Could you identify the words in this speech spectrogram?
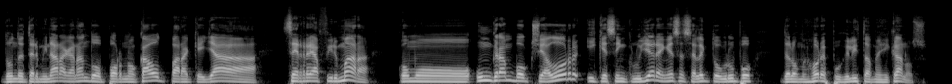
donde terminara ganando por nocaut para que ya se reafirmara como un gran boxeador y que se incluyera en ese selecto grupo de los mejores pugilistas mexicanos?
